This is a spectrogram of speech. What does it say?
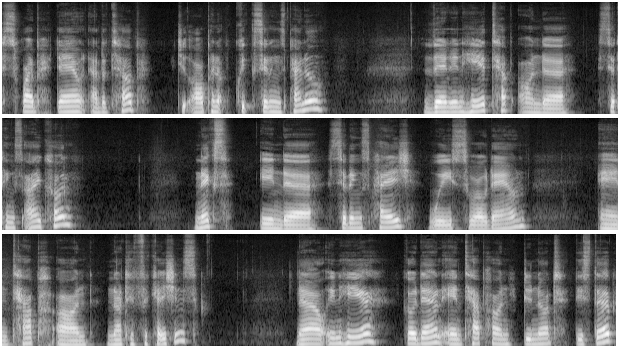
swipe down at the top to open up quick settings panel. Then in here, tap on the settings icon. Next, in the settings page, we scroll down and tap on notifications. Now in here, go down and tap on do not disturb.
